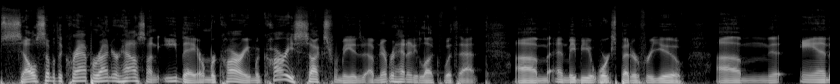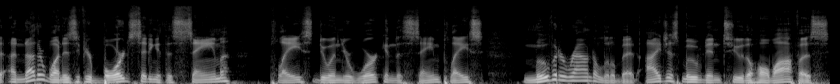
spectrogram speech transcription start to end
sell some of the crap around your house on eBay or Mercari. Mercari sucks for me. I've never had any luck with that. Um, and maybe it works better for you. Um, and another one is if you're bored sitting at the same place, doing your work in the same place, move it around a little bit. I just moved into the home office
